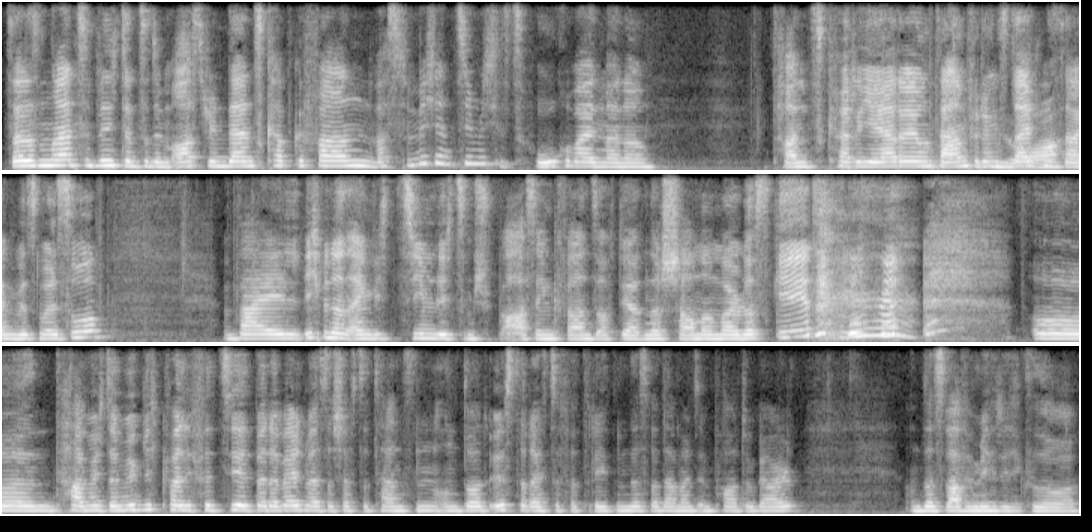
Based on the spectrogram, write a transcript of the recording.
2019 bin ich dann zu dem Austrian Dance Cup gefahren, was für mich ein ziemliches Hoch war in meiner Tanzkarriere, unter Anführungszeichen, ja. sagen wir es mal so. Weil ich bin dann eigentlich ziemlich zum Spaß hingefahren, so auf die Art, na schauen wir mal, was geht. und habe mich dann wirklich qualifiziert, bei der Weltmeisterschaft zu tanzen und dort Österreich zu vertreten. Das war damals in Portugal. Und das war für mich richtig so,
